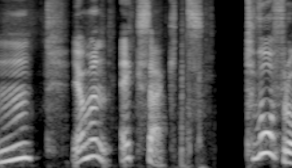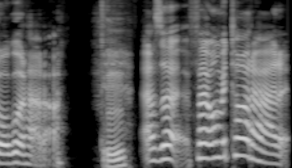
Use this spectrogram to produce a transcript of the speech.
Mm. Ja men exakt. Två frågor här. Då. Mm. Alltså, för om vi tar det här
